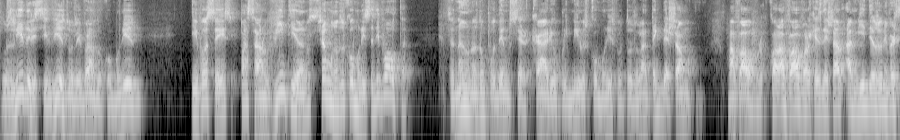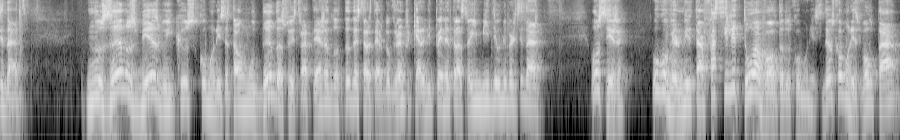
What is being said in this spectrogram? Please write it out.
Os líderes civis nos livraram do comunismo e vocês passaram 20 anos chamando os comunistas de volta. Não, nós não podemos cercar e oprimir os comunistas por todos os lados, tem que deixar uma válvula. Qual a válvula que eles deixaram? A mídia e as universidades. Nos anos mesmo em que os comunistas estavam mudando a sua estratégia, adotando a estratégia do Gramsci, que era de penetração em mídia e universidade. Ou seja, o governo militar facilitou a volta dos comunistas. Daí os comunistas voltaram,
